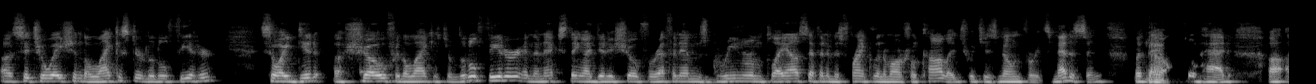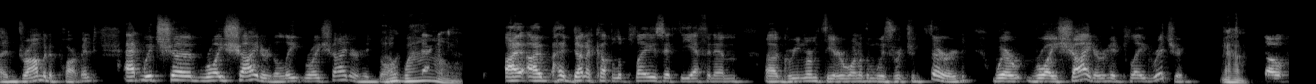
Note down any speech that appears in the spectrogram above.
uh, situation, the Lancaster Little Theater, so I did a show for the Lancaster Little Theater, and the next thing I did a show for F&M's Green Room Playhouse. F&M is Franklin and Marshall College, which is known for its medicine, but they yeah. also had uh, a drama department at which uh, Roy Scheider, the late Roy Scheider, had gone. Oh wow! I, I, had done a couple of plays at the F&M uh, Green Room Theater. One of them was Richard III, where Roy Scheider had played Richard. Uh-huh. So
